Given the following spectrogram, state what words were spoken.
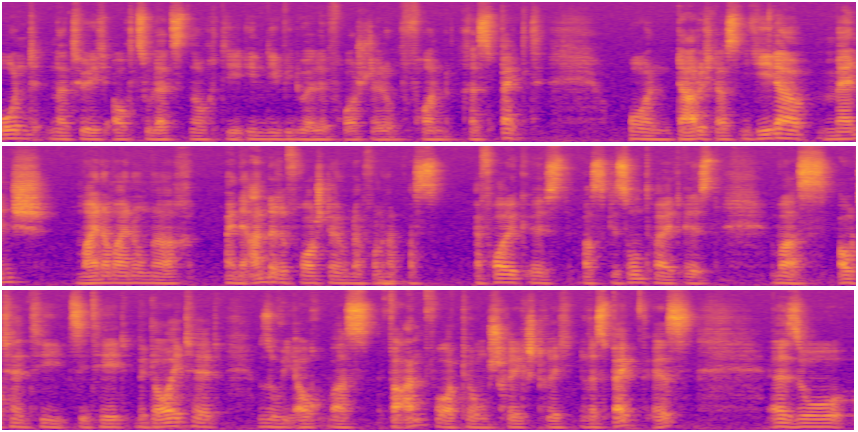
und natürlich auch zuletzt noch die individuelle Vorstellung von Respekt. Und dadurch, dass jeder Mensch meiner Meinung nach eine andere Vorstellung davon hat, was Erfolg ist, was Gesundheit ist, was Authentizität bedeutet, sowie auch was Verantwortung, Schrägstrich, Respekt ist, so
